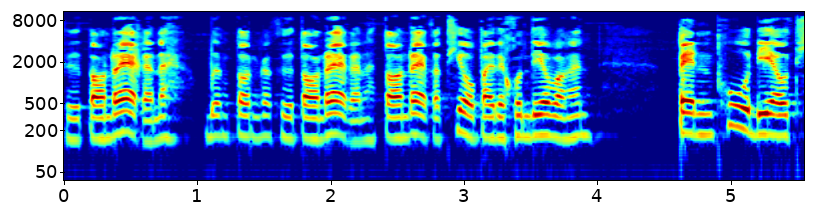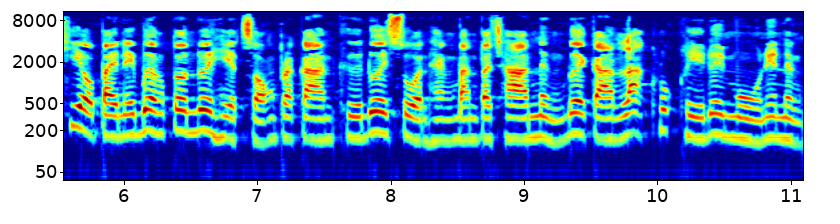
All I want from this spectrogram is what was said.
คือตอนแรกอะนะเบื้องต้นก็คือตอนแรกอะนะตอนแรกก็เที่ยวไปแต่คนเดียวว่างั้น เป็นผู้เดียวเที่ยวไปในเบื้องต้นด้วยเหตุสองประการ คือด้วยส่วนแห่งบรรพชาหนึ่งด้วยการละคลุกคลีด้วยหมู่นี่หนึ่ง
